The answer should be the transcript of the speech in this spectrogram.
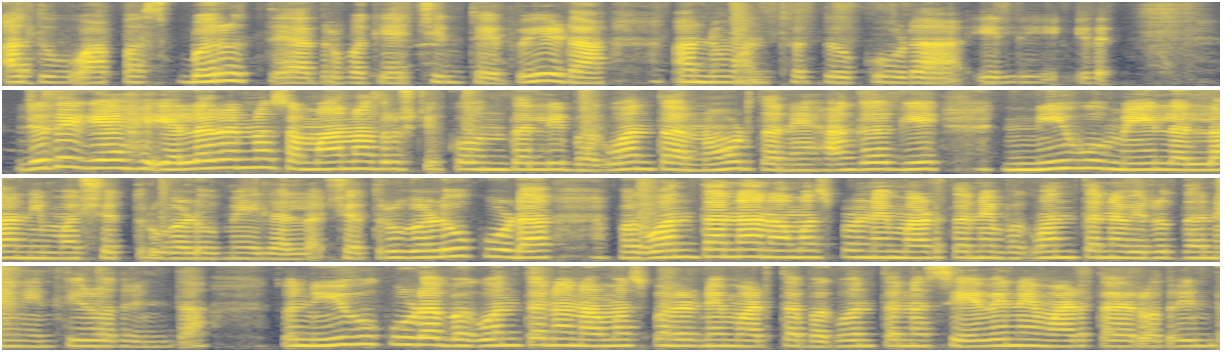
ಅದು ವಾಪಸ್ ಬರುತ್ತೆ. ಅದ್ರ ಬಗ್ಗೆ ಚಿಂತೆ ಬೇಡ ಅನ್ನುವಂಥದ್ದು ಕೂಡ ಇಲ್ಲಿ ಇದೆ. ಜೊತೆಗೆ ಎಲ್ಲರನ್ನು ಸಮಾನ ದೃಷ್ಟಿಕೋನದಲ್ಲಿ ಭಗವಂತ ನೋಡ್ತಾನೆ. ಹಾಗಾಗಿ ನೀವು ಮೇಲಲ್ಲ, ನಿಮ್ಮ ಶತ್ರುಗಳು ಮೇಲಲ್ಲ. ಶತ್ರುಗಳು ಕೂಡ ಭಗವಂತನ ನಾಮಸ್ಮರಣೆ ಮಾಡ್ತಾನೆ, ಭಗವಂತನ ವಿರುದ್ಧನೇ ನಿಂತಿರೋದ್ರಿಂದ. ಸೊ ನೀವು ಕೂಡ ಭಗವಂತನ ನಾಮಸ್ಮರಣೆ ಮಾಡ್ತಾ, ಭಗವಂತನ ಸೇವೆನೆ ಮಾಡ್ತಾ ಇರೋದ್ರಿಂದ.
